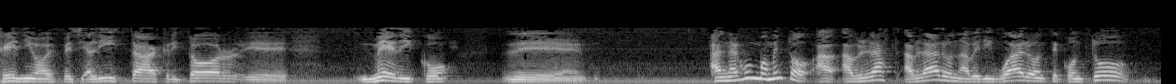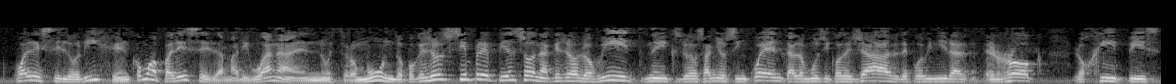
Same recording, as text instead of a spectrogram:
genio, especialista, escritor, eh, médico. ¿En algún momento hablaron, averiguaron, te contó cuál es el origen, cómo aparece la marihuana en nuestro mundo? Porque yo siempre pienso en aquellos, los beatniks, los años 50, los músicos de jazz, después viniera el rock los hippies.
